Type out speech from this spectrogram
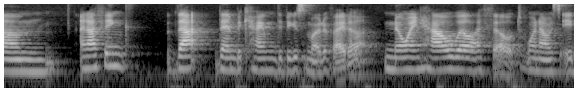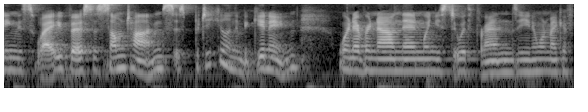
um, and I think that then became the biggest motivator, knowing how well I felt when I was eating this way versus sometimes, particularly in the beginning, when every now and then when you're still with friends and you don't want to make a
